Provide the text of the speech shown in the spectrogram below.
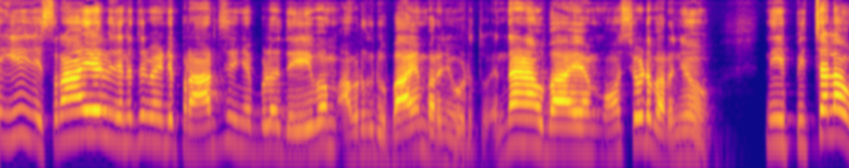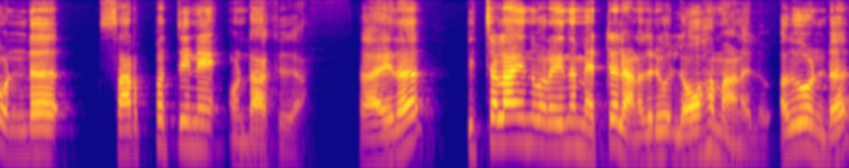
ഈ ഇസ്രായേൽ ജനത്തിന് വേണ്ടി പ്രാർത്ഥിച്ചു കഴിഞ്ഞപ്പോൾ ദൈവം അവർക്കൊരു ഉപായം പറഞ്ഞു കൊടുത്തു. എന്താണ് ആ ഉപായം? മോശയോട് പറഞ്ഞു നീ പിച്ചള കൊണ്ട് സർപ്പത്തിനെ ഉണ്ടാക്കുക. അതായത് പിച്ചള എന്ന് പറയുന്ന മെറ്റലാണ് അതൊരു ലോഹമാണല്ലോ. അതുകൊണ്ട്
